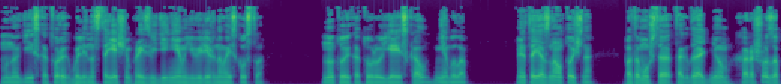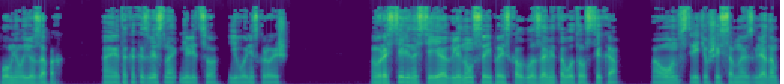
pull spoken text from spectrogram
многие из которых были настоящим произведением ювелирного искусства. Но той, которую я искал, не было. Это я знал точно, потому что тогда днем хорошо запомнил ее запах. А это, как известно, не лицо, его не скроешь. В растерянности я оглянулся и поискал глазами того толстяка, а он, встретившись со мной взглядом,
